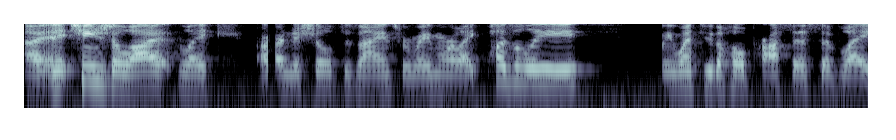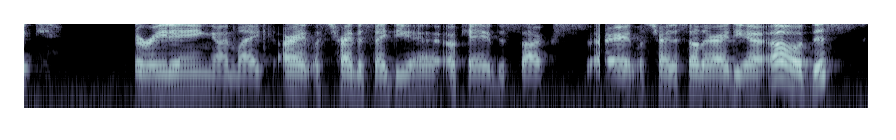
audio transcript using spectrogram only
uh, and it changed a lot like our initial designs were way more like puzzly. We went through the whole process of like iterating on like all right let's try this idea. Okay this sucks. All right let's try this other idea. Oh this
